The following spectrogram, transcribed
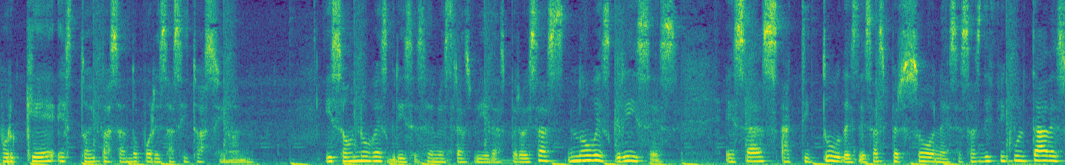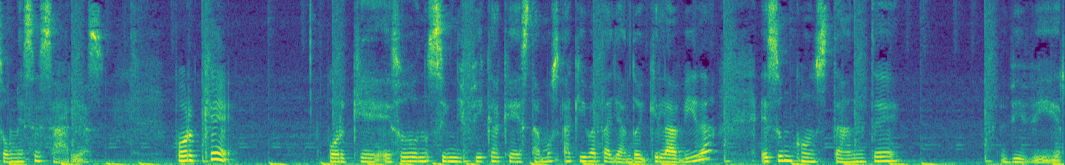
¿por qué estoy pasando por esa situación? Y son nubes grises en nuestras vidas, pero esas nubes grises, esas actitudes de esas personas, esas dificultades son necesarias. ¿Por qué? Porque eso significa que estamos aquí batallando y que la vida es un constante vivir,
